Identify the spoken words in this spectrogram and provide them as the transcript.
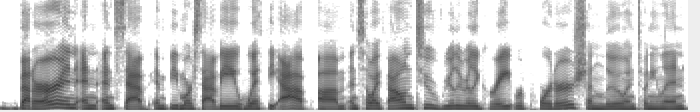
better and and and sav- and be more savvy with the app. Um, and so I found two really, really great reporters, Shen Lu and Tony Lin,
